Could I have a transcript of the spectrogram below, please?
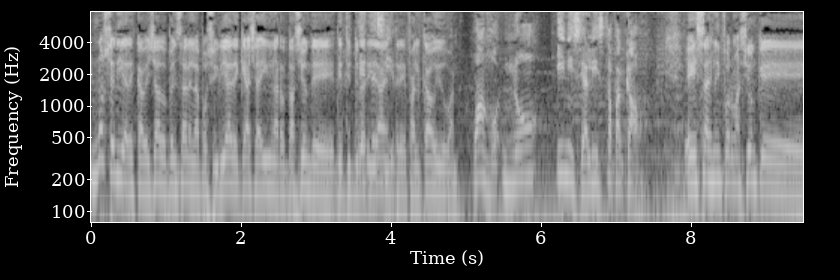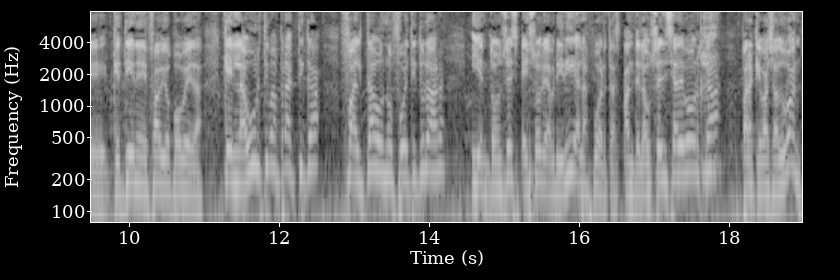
No sería descabellado pensar en la posibilidad de que haya ahí una rotación de, de titularidad decir- entre Falcao y Dubán. Juanjo, no inicialista Falcao. Esa es la información que, que tiene Fabio Poveda. Que en la última práctica Falcao no fue titular y entonces eso le abriría las puertas ante la ausencia de Borja para que vaya Dubán,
